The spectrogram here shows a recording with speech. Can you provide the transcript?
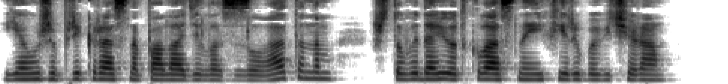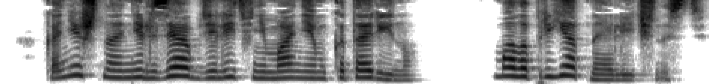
Я уже прекрасно поладила с Златаном, что выдает классные эфиры по вечерам. Конечно, нельзя обделить вниманием Катарину. Малоприятная личность,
